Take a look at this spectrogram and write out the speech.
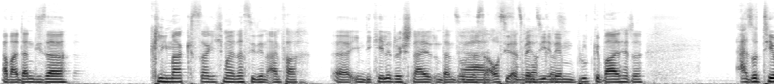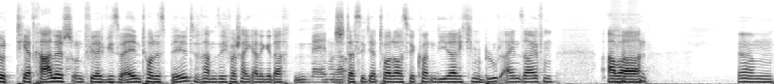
Aber dann dieser Klimax, sag ich mal, dass sie den einfach äh, ihm die Kehle durchschneidet und dann so, Ja, das aussieht, als wenn sie in dem Blutgebal hätte. Also theo theatralisch und vielleicht visuell ein tolles Bild. Das haben sich wahrscheinlich alle gedacht, Mensch, Ja. das sieht ja toll aus, wir konnten die da richtig mit Blut einseifen. Aber ähm,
